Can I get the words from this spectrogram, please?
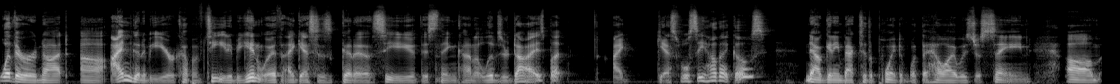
whether or not uh, I'm going to be your cup of tea to begin with, I guess is going to see if this thing kind of lives or dies, but I guess we'll see how that goes. Now, getting back to the point of what the hell I was just saying, um,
